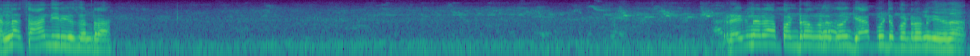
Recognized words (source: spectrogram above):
நல்லா சாந்தி இருக்க சொல்றா. ரெகுலரா பண்றவங்களுக்கும் கேப் விட்டு பண்றவங்களுக்கும் இதுதான்.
